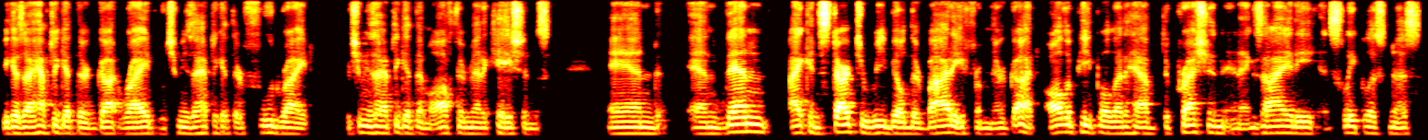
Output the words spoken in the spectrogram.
because I have to get their gut right, which means I have to get their food right, which means I have to get them off their medications. And and then I can start to rebuild their body from their gut. All the people that have depression and anxiety and sleeplessness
